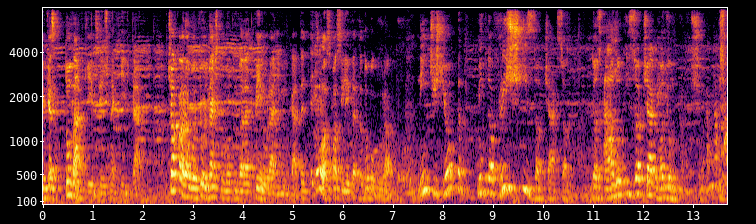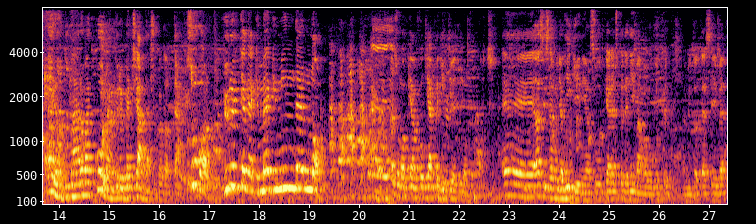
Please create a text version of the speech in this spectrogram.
ők ezt továbbképzésnek hívták. Csak arra volt jó, hogy megspóroltunk vele fél órányi munkát. Egy, egy olasz faszi lépett a dobogóra. Nincs is jobb, mint a friss izzadságszag. De az állott izzadság nagyon bűnös. És erre a Dunára már kormánykörökben is áldásokat adták. Szóval, fürödjenek meg minden nap. Az alapján fogják megítélni magukat. E, azt hiszem, hogy a higiénia szót kereste, de nyilvánvaló volt, hogy nem jutott eszébe.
